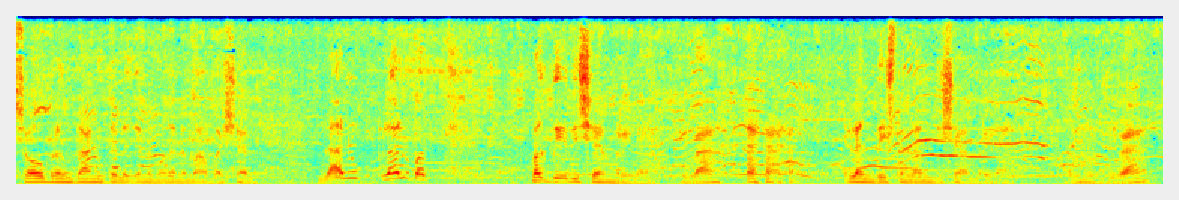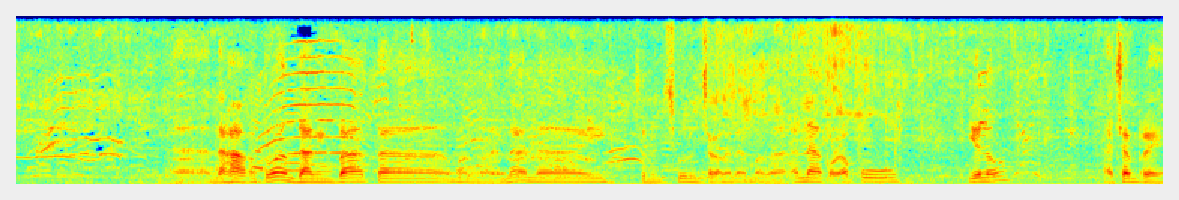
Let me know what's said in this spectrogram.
Sobrang dami talaga ng mga namamasyal. Lalo, lalo ba't magde-Disyembre na, di ba? Ilang days na lang Disyembre na. Hmm, di ba? Ah, nakakatuwa, ang daming bata, mga nanay, sunod-sunod sa kanilang mga anak or apo, you know? At syempre,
